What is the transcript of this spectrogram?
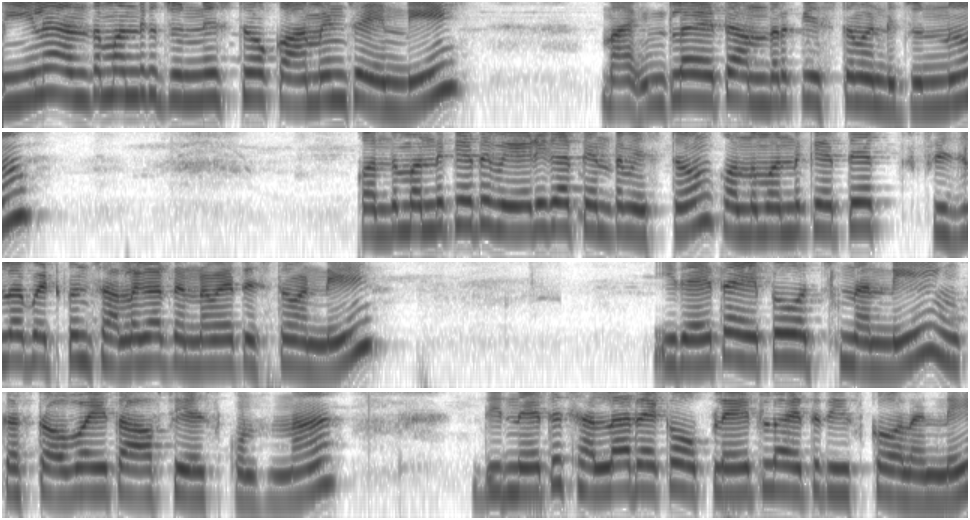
మీలో ఎంతమందికి జున్ను ఇష్టమో కామెంట్ చేయండి. మా ఇంట్లో అయితే అందరికీ ఇష్టం అండి జున్ను. కొంతమందికి అయితే వేడిగా తినడం ఇష్టం. కొంతమందికి అయితే ఫ్రిడ్జ్లో పెట్టుకుని చల్లగా తినడం అయితే ఇష్టం అండి ఇదైతే అయిపోయి వచ్చిందండి ఇంకా స్టవ్ అయితే ఆఫ్ చేసుకుంటున్నా. దీన్ని అయితే చల్లారాక ఒక ప్లేట్లో అయితే తీసుకోవాలండి.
